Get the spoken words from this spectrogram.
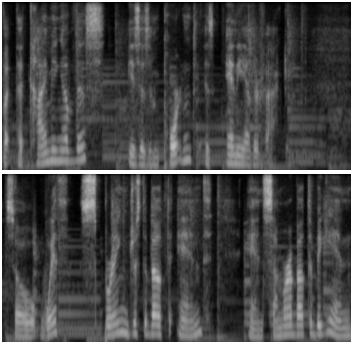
But the timing of this is as important as any other factor. So, with spring just about to end and summer about to begin,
